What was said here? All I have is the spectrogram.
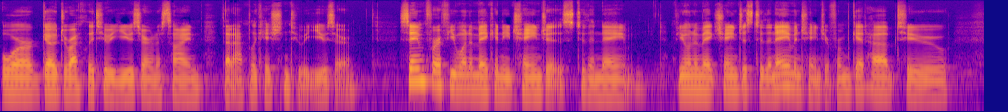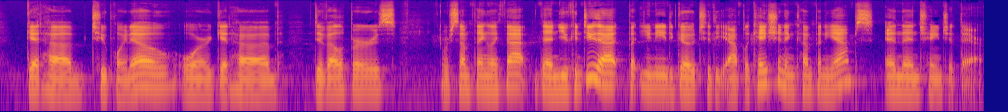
or go directly to a user and assign that application to a user. Same for if you want to make any changes to the name. If you want to make changes to the name and change it from GitHub to GitHub 2.0 or GitHub developers or something like that, then you can do that, but you need to go to the application and company apps and then change it there.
